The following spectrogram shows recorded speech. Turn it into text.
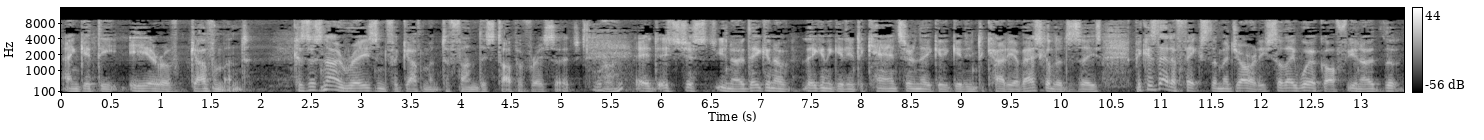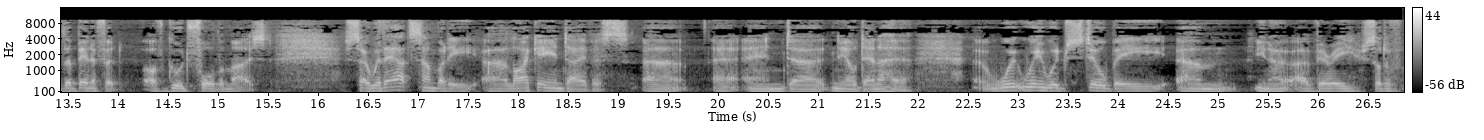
and get the ear of government because there's no reason for government to fund this type of research. Right. It, it's just you know they're going to they're going to get into cancer and they're going to get into cardiovascular disease because that affects the majority. So they work off you know the, the benefit of good for the most. So without somebody uh, like Ian Davis. Uh, uh, and uh, Neale Daniher, we, we, would still be, um, you know, a very sort of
